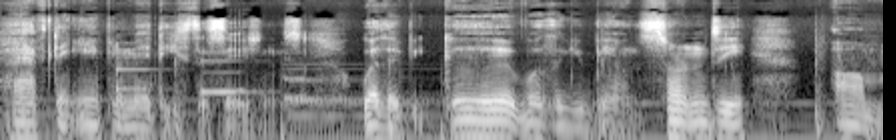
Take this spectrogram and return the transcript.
have to implement these decisions, whether it be good, whether you be uncertainty. Um,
